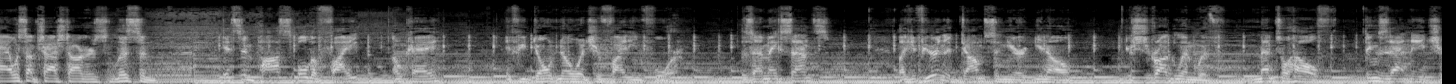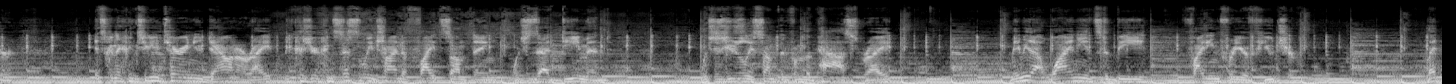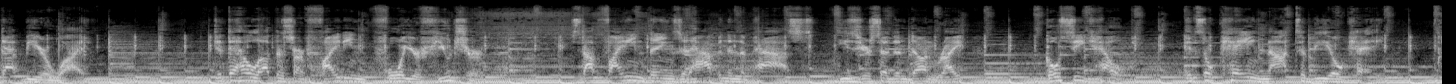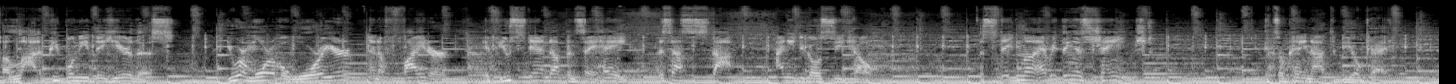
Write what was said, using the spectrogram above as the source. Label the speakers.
Speaker 1: Hey, what's up, trash talkers? Listen, it's impossible to fight, okay, if you don't know what you're fighting for. Does that make sense? Like if you're in the dumps and you're, you know, you're struggling with mental health, things of that nature, it's going to continue tearing you down, all right? Because you're consistently trying to fight something, which is that demon, which is usually something from the past, right? Maybe that why needs to be fighting for your future. Let that be your why. Get the hell up and start fighting for your future. Stop fighting things that happened in the past. Easier said than done, right? Go seek help. It's okay not to be okay. A lot of people need to hear this. You are more of a warrior and a fighter if you stand up and say, hey, this has to stop. I need to go seek help. The stigma, everything has changed. It's okay not to be okay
